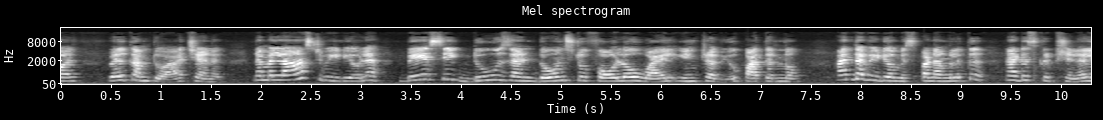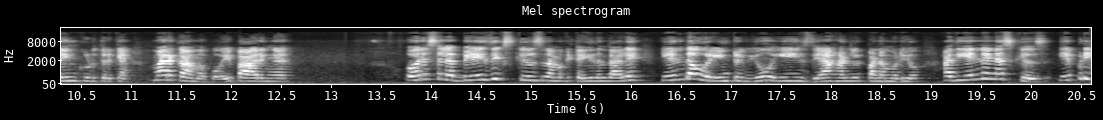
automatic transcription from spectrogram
all welcome to our channel நம்ம லாஸ்ட் வீடியோவில் basic dos and don'ts to follow while interview பார்த்திருந்தோம். அந்த வீடியோ மிஸ் பண்ணவங்களுக்கு நான் டிஸ்கிரிப்ஷனில் லிங்க் கொடுத்துருக்கேன். மறக்காம போய் பாருங்க. ஒரு சில பேசிக் ஸ்கில்ஸ் நம்மக்கிட்ட இருந்தாலே எந்த ஒரு இன்டர்வியூ ஈஸியாக ஹேண்டில் பண்ண முடியும். அது என்னென்ன ஸ்கில்ஸ் எப்படி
